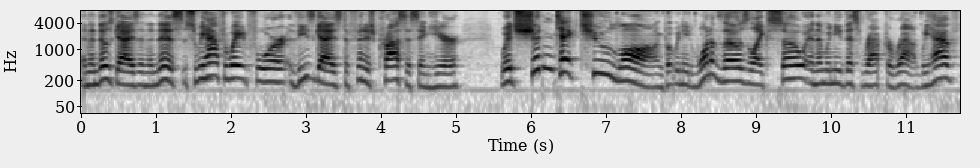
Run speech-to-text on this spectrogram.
And then those guys, and then this. So we have to wait for these guys to finish processing here which shouldn't take too long, but we need one of those like so, and then we need this wrapped around. We have,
